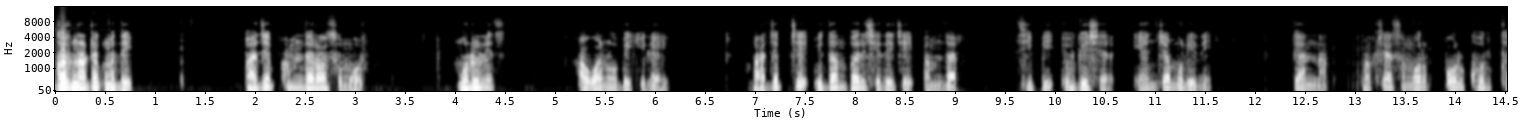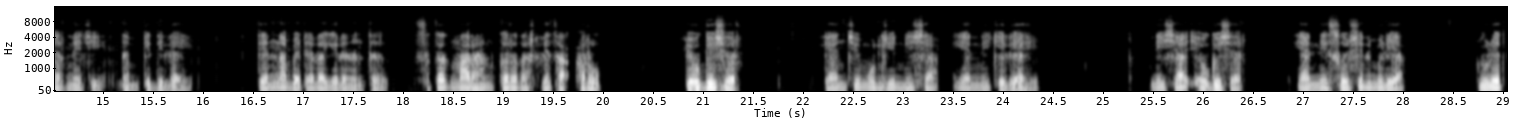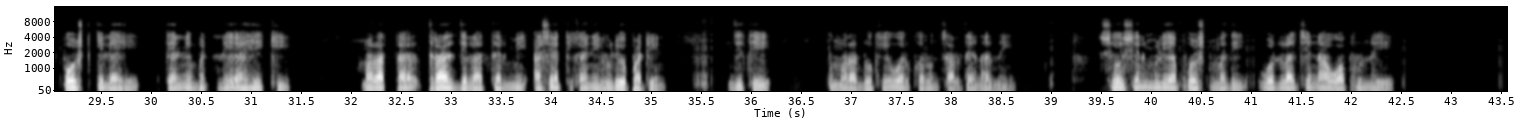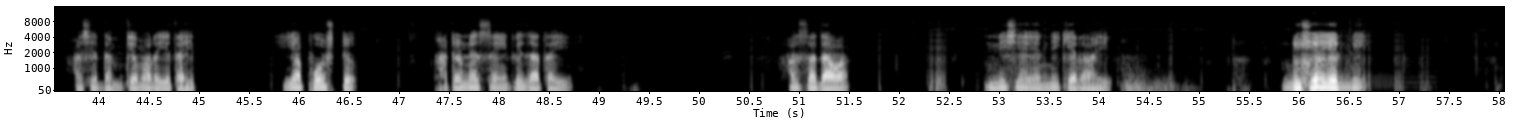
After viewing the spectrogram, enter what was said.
कर्नाटकमध्ये भाजप आमदारासमोर मुलीनेच आव्हान उभे केले आहे. भाजपचे विधान परिषदेचे आमदार सी. पी. योगेश्वर यांच्या मुलीने त्यांना पक्षासमोर पोलखोल करण्याची धमकी दिली आहे. त्यांना भेटायला गेल्यानंतर सतत मारहाण करत असल्याचा आरोप योगेश्वर यांची मुलगी निशा यांनी केली आहे. निशा योगेश्वर यांनी सोशल मीडिया व्हिडिओत पोस्ट केले आहे. त्यांनी म्हटले आहे की, मला त्रास दिला तर मी अशा ठिकाणी व्हिडिओ पाठवीन जिथे तुम्हाला डोके वर करून चालता येणार नाही. सोशल मीडिया पोस्टमध्ये वडिलांचे नाव वापरू नये अशा धमक्या मला येत आहेत. या पोस्ट हटवण्यास सांगितले जात आहे, असा दावा निशा यांनी केला आहे. निशा यांनी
